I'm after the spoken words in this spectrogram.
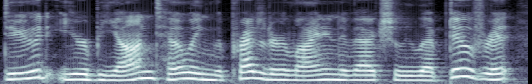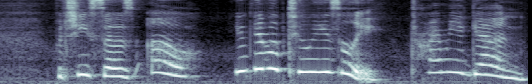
dude, you're beyond towing the predator line and have actually leapt over it. But she says, Oh, you give up too easily. Try me again.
